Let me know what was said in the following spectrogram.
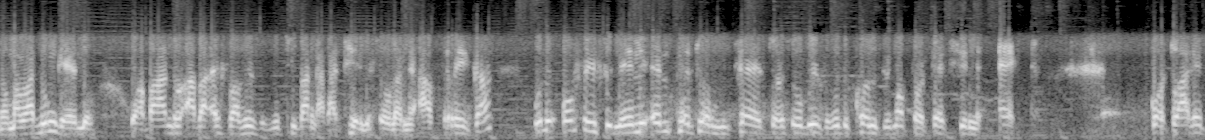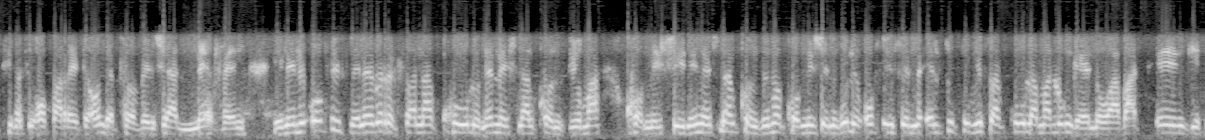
noma amalungelo wabantu aba esibabiza ukuthi bangabathengi esewula ne-afrika. Kule ofisi leli eliphethwe umthetho esiwubiza ukuthi consumer protection act. Kodwa-ke thina si-operate on the provincial level. Yileli office leli eberekisana kakhulu ne-national consumer commission. I-national consumer commission kule office eli- elithuthukisa kakhulu amalungelo wabathengi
